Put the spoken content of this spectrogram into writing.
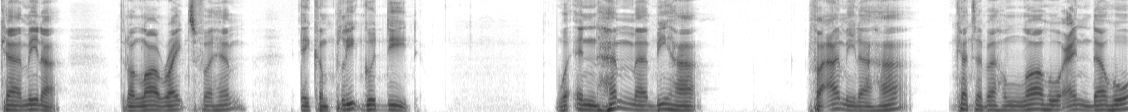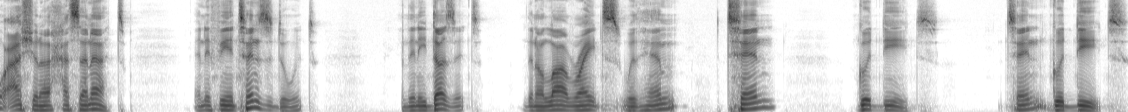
كاملة then Allah writes for him a complete good deed. وإن هم بها فعملها كتبه الله عنده عشر حسنات. And if he intends to do it, and then he does it, then Allah writes with him 10 good deeds. 10 good deeds.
